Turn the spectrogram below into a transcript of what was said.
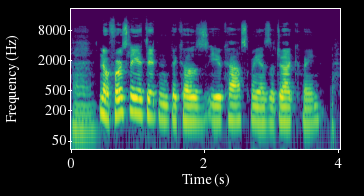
Um, No, firstly, it didn't because you cast me as a drag queen,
